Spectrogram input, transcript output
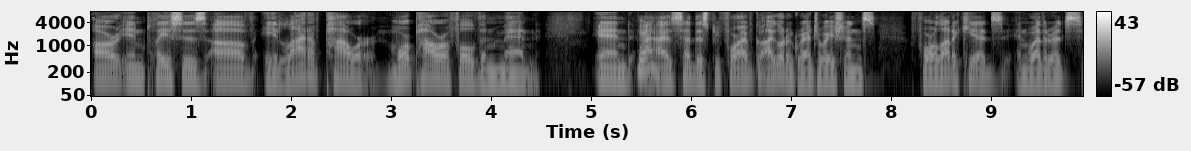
are in places of a lot of power, more powerful than men. And yeah. I, have said this before. I've go, I go to graduations for a lot of kids, and whether it's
